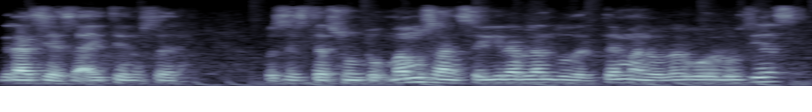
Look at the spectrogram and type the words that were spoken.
Gracias. Ahí tiene usted pues este asunto. Vamos a seguir hablando del tema a lo largo de los días.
